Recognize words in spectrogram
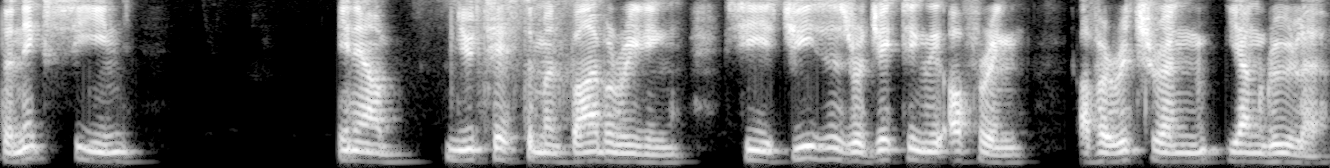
The next scene in our New Testament Bible reading sees Jesus rejecting the offering of a rich young, ruler.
